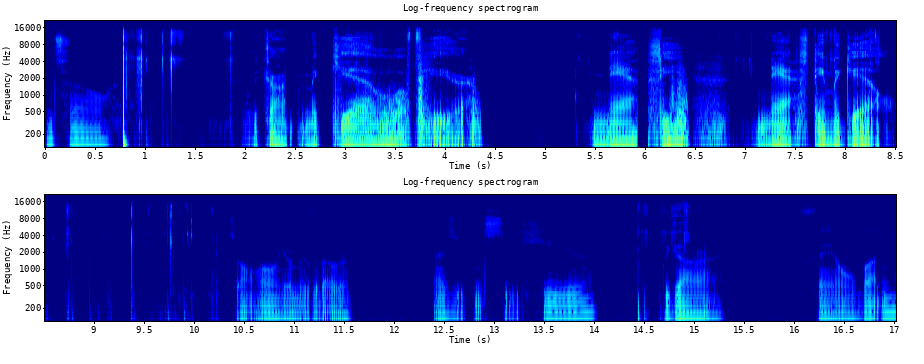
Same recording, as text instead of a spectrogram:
And so, we got Miguel up here. Nasty, nasty Miguel. So, oh, I'm gonna move it over. As you can see here, we got our fail button.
